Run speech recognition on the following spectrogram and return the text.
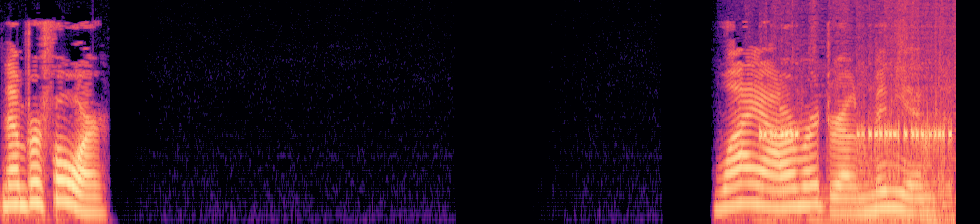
Number 4. Y Armor Drone Minion.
